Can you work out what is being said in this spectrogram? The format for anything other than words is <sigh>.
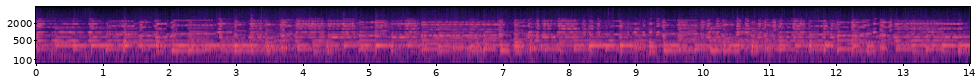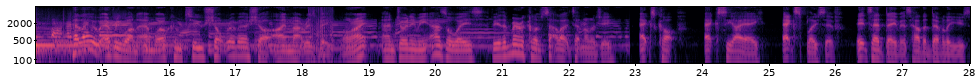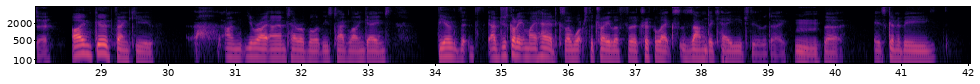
Hello, everyone, and welcome to Shot Reverse Shot. I'm Matt Risby, all right? And joining me, as always, via the miracle of satellite technology, ex cop, ex CIA, explosive. It's Ed Davis. How the devil are you, sir? I'm good, thank you. I'm. You're right. I am terrible at these tagline games. The, the I've just got it in my head because I watched the trailer for Triple X Xander Cage the other day. Hmm. That it's going to be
